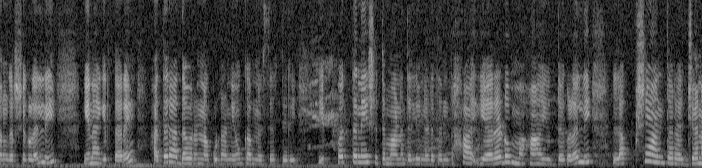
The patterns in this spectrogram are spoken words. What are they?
ಸಂಘರ್ಷಗಳಲ್ಲಿ ಏನಾಗಿರ್ತಾರೆ, ಹತರಾದವರನ್ನು ಕೂಡ ನೀವು ಗಮನಿಸಿರ್ತೀರಿ. ಇಪ್ಪತ್ತನೇ ಶತಮಾನದಲ್ಲಿ ನಡೆದಂತಹ ಎರಡು ಮಹಾಯುದ್ಧಗಳಲ್ಲಿ ಲಕ್ಷಾಂತರ ಜನ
